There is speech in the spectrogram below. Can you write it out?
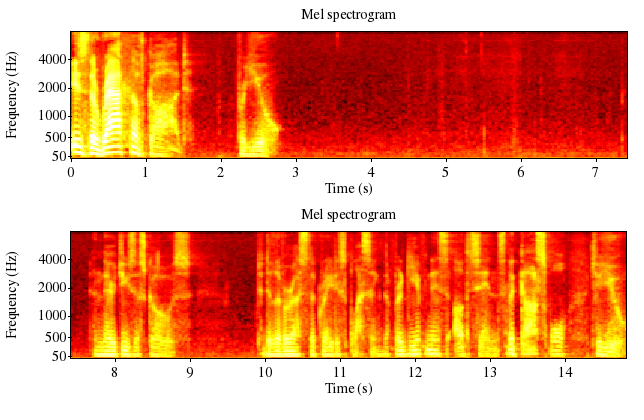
is the wrath of God for you. And there Jesus goes to deliver us the greatest blessing, the forgiveness of sins, the gospel to you.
